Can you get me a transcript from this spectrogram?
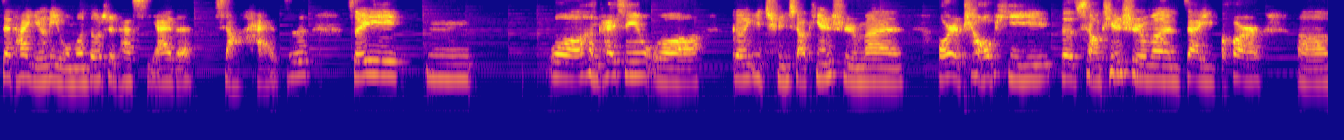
在他眼里，我们都是他喜爱的小孩子。所以，嗯，我很开心，我跟一群小天使们。偶尔调皮的小天使们在一块儿，呃，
